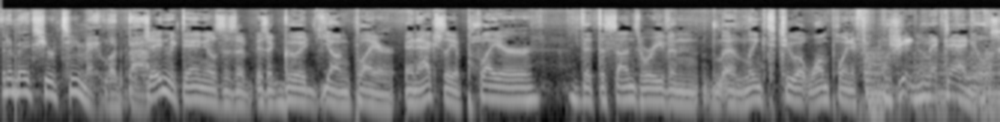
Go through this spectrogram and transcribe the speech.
and it makes your teammate look bad. Jaden McDaniels is a is a good young player, and actually a player that the Suns were even uh, linked to at one point. If Jaden McDaniels,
